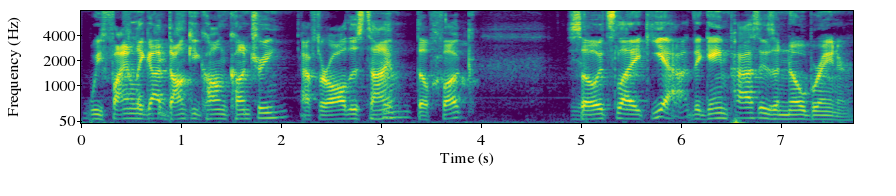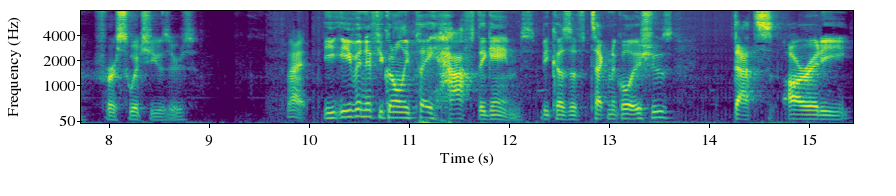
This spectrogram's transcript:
we finally got Donkey Kong Country after all this time. the fuck? So it's like, yeah, the Game Pass is a no-brainer for Switch users. Right. E- even if you can only play half the games because of technical issues, that's already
